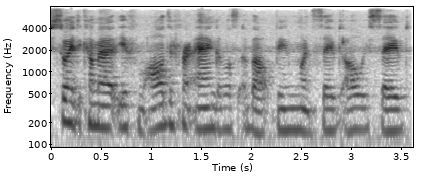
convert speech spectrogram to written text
Just wanted to come at you from all different angles about being once saved, always saved.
